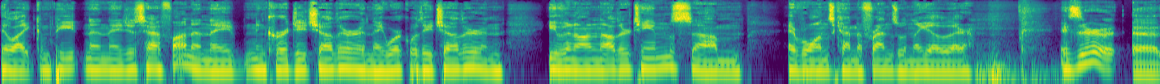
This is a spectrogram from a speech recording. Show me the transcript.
they like compete and then they just have fun and they encourage each other and they work with each other and even on other teams um, everyone's kind of friends when they go there Is there a, a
